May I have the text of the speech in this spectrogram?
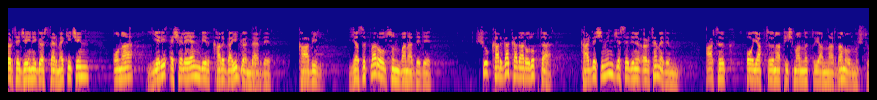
örteceğini göstermek için ona yeri eşeleyen bir kargayı gönderdi. Kabil, yazıklar olsun bana dedi. Şu karga kadar olup da kardeşimin cesedini örtemedim. Artık o yaptığına pişmanlık duyanlardan olmuştu.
